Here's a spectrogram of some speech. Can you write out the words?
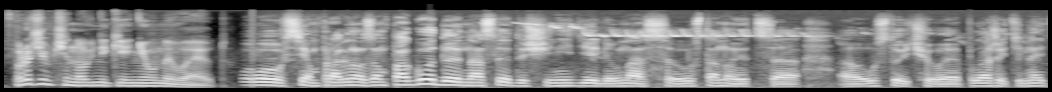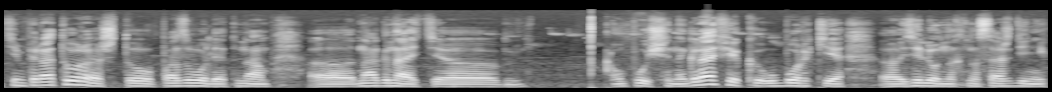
Впрочем, чиновники не унывают. По всем прогнозам погоды на следующей неделе у нас установится э, устойчивая положительная температура, что позволит нам э, нагнать э, упущенный график уборки э, зеленых насаждений.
